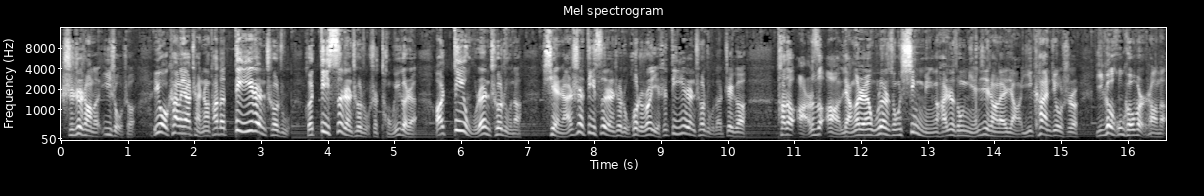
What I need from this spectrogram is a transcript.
实质上的一手车，因为我看了一下产证，它的第一任车主和第四任车主是同一个人，而第五任车主呢，显然是第四任车主，或者说也是第一任车主的这个。他的儿子啊，两个人无论是从姓名还是从年纪上来讲，一看就是一个户口本上的。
